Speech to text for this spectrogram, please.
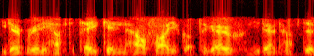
you don't really have to take in how far you've got to go. You don't have to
